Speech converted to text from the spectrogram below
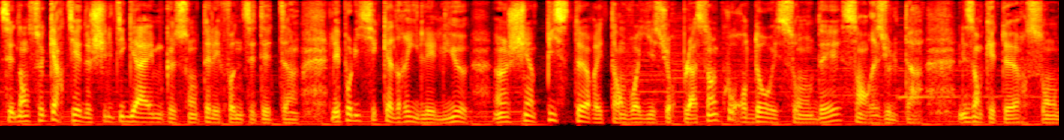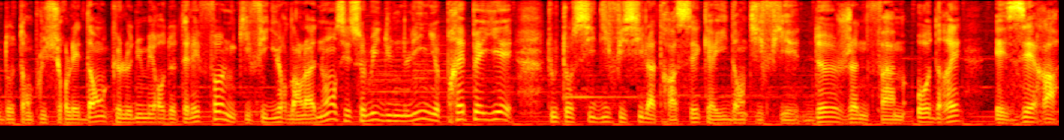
C'est dans ce quartier de Schiltigheim que son téléphone s'est éteint. Les policiers quadrillent les lieux. Un chien pisteur est envoyé sur place. Un cours d'eau est sondé sans résultat. Les enquêteurs sont d'autant plus sur les dents que le numéro de téléphone qui figure dans l'annonce est celui d'une ligne prépayée, tout aussi difficile à tracer qu'à identifier. Deux jeunes femmes, Audrey et Zera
